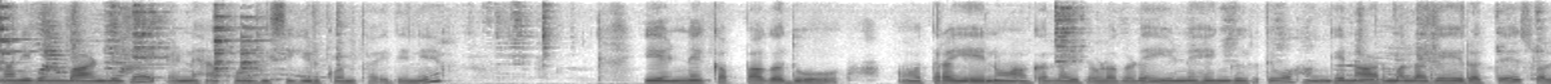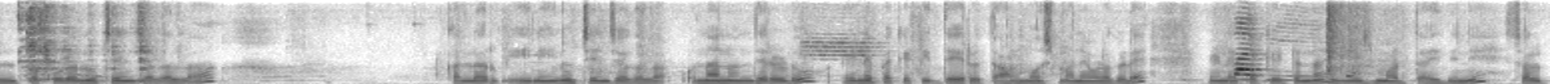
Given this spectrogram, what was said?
ನಾನೀಗ ಒಂದು ಬಾಣಲಿಗೆ ಎಣ್ಣೆ ಹಾಕ್ಕೊಂಡು ಬಿಸಿಗೆ ಹಿಡ್ಕೊತಾ ಇದ್ದೀನಿ. ಈ ಎಣ್ಣೆ ಕಪ್ಪಾಗೋದು, ಆ ಥರ ಏನೂ ಆಗೋಲ್ಲ ಇದರೊಳಗಡೆ. ಎಣ್ಣೆ ಹೆಂಗೆ ಇರ್ತೀವೋ ಹಾಗೆ ನಾರ್ಮಲಾಗೇ ಇರುತ್ತೆ. ಸ್ವಲ್ಪ ಕೂಡ ಚೇಂಜ್ ಆಗೋಲ್ಲ. ಕಲರ್ ಏನೇನೂ ಚೇಂಜ್ ಆಗೋಲ್ಲ. ನಾನೊಂದೆರಡು ಎಣ್ಣೆ ಪ್ಯಾಕೆಟ್ ಇದ್ದೇ ಇರುತ್ತೆ ಆಲ್ಮೋಸ್ಟ್ ಮನೆ ಒಳಗಡೆ. ಎಣ್ಣೆ ಪ್ಯಾಕೆಟನ್ನು ಯೂಸ್ ಮಾಡ್ತಾಯಿದ್ದೀನಿ ಸ್ವಲ್ಪ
